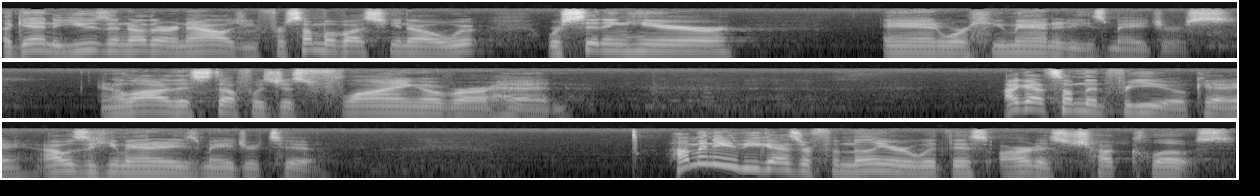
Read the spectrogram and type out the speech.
Again, to use another analogy, for some of us, you know, we're, we're sitting here and we're humanities majors. And a lot of this stuff was just flying over our head. I got something for you, okay? I was a humanities major too. How many of you guys are familiar with this artist, Chuck Close?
